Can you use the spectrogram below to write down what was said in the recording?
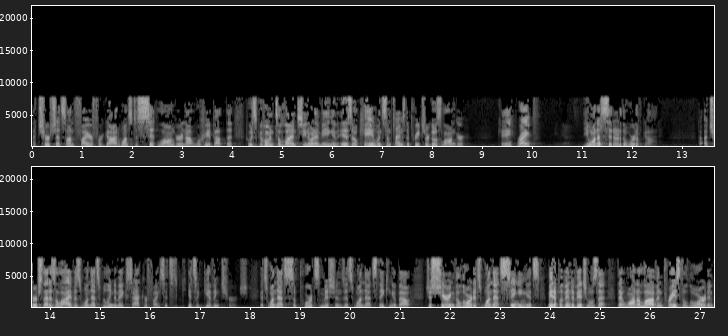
a church that's on fire for God wants to sit longer and not worry about the who's going to lunch. You know what I mean? And it is okay when sometimes the preacher goes longer. Okay, right? You want to sit under the word of God. A church that is alive is one that's willing to make sacrifice. It's, it's a giving church. It's one that supports missions. It's one that's thinking about just sharing the Lord. It's one that's singing. It's made up of individuals that, that want to love and praise the Lord and,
